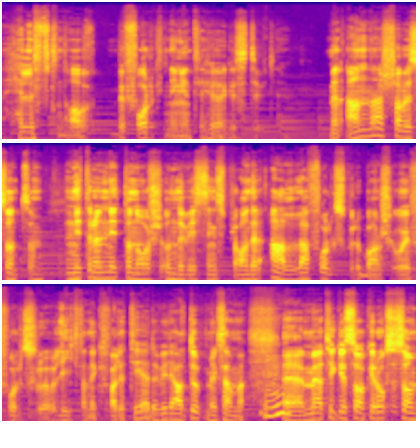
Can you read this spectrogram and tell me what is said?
hälften av befolkningen till högre studier. Men annars har vi sånt som 1919 års undervisningsplan där alla folkskolebarn ska gå i folkskola av liknande kvalitet. Det vill jag alltid uppmärksamma. Mm. Eh, men jag tycker saker också som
